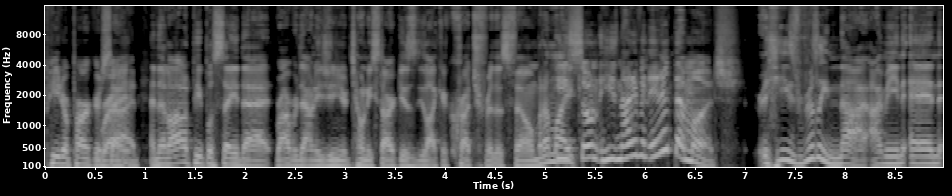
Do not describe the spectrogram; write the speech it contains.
Peter Parker side. And then a lot of people say that Robert Downey Jr., Tony Stark, is like a crutch for this film, but I'm like, he's so he's not even in it that much. he's really not. I mean, and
